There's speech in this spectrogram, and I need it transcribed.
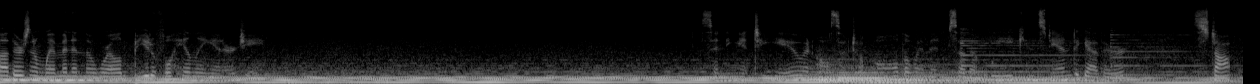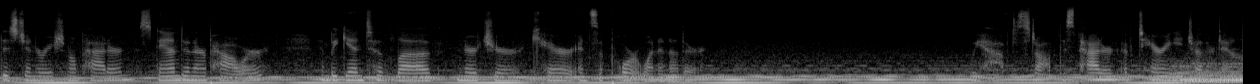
Mothers and women in the world beautiful healing energy. Sending it to you and also to all the women so that we can stand together, stop this generational pattern, stand in our power, and begin to love, nurture, care, and support one another. We have to stop this pattern of tearing each other down.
